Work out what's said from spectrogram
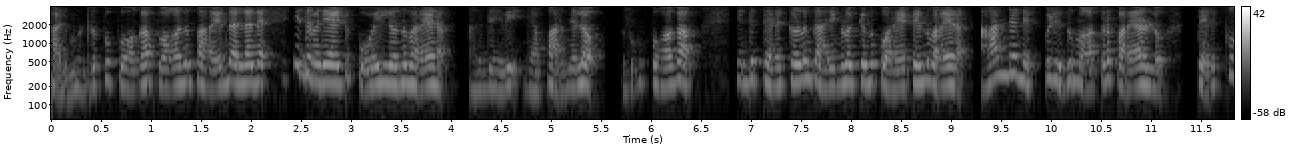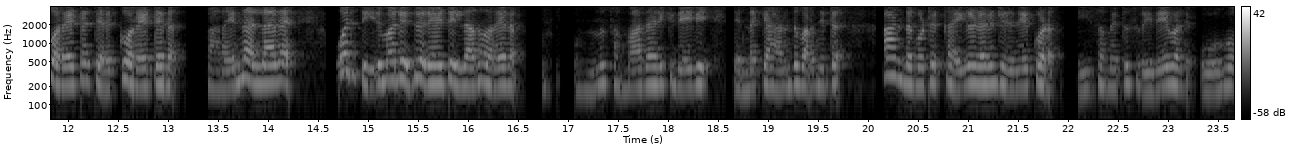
ഹണിമൂൺ ട്രിപ്പ് പോകാം പോകാന്ന് പറയുന്നതല്ലാതെ ഇതുവരെയായിട്ട് പോയില്ലോ എന്ന് പറയണം. അത് ദേവി ഞാൻ പറഞ്ഞല്ലോ നമുക്ക് പോകാം. എന്റെ തിരക്കുകളും കാര്യങ്ങളൊക്കെ ഒന്ന് കുറയട്ടെ എന്ന് പറയണം. ആനന്ദേട്ടൻ എപ്പോഴും ഇത് മാത്രമേ പറയാനുള്ളൂ തിരക്ക് കുറയട്ടെ തിരക്ക് കുറയട്ടെ എന്ന് പറയുന്നതല്ലാതെ ഒരു തീരുമാനം ഇതുവരെയായിട്ട് ഇല്ലാന്ന് പറയണം. ഒന്ന് സമാധാനിക്ക് ദേവി എന്നൊക്കെ ആനന്ദ് പറഞ്ഞിട്ട് ആനന്ദ് അങ്ങോട്ട് കൈ കഴുകാനായിട്ട് എഴുന്നേക്കുവാണ് ഈ സമയത്ത് ശ്രീദേവി പറഞ്ഞു ഓഹോ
